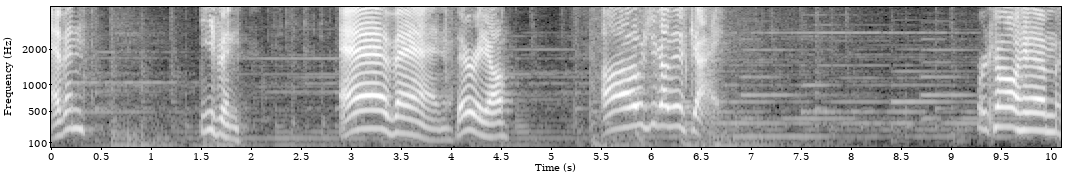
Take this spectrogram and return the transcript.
Evan? Even. Evan. There we go. Oh, we got this guy. We're call him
